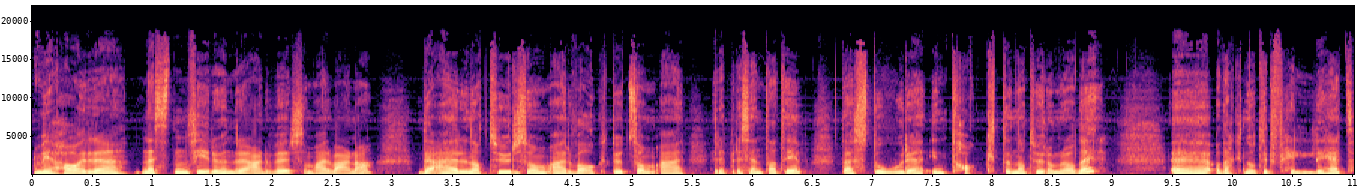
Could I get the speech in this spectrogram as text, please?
vi har eh, nesten 400 elver som er verna. Det er natur som er valgt ut som er representativ. Det er store, intakte naturområder. Eh, og det er ikke noe tilfeldighet.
